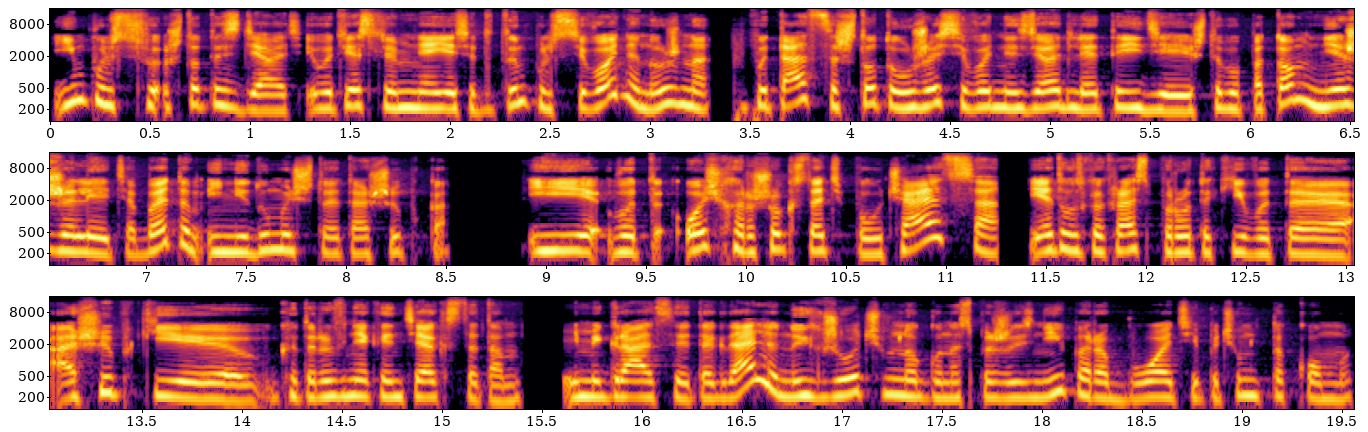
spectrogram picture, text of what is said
импульс что-то сделать. И вот если у меня есть этот импульс сегодня, нужно попытаться что-то уже сегодня сделать для этой идеи, чтобы потом не жалеть об этом и не думать, что это ошибка. И вот очень хорошо, кстати, получается. И это вот как раз про такие вот э, ошибки, которые вне контекста там иммиграции и так далее, но их же очень много у нас по жизни, по работе, по чему-то такому.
